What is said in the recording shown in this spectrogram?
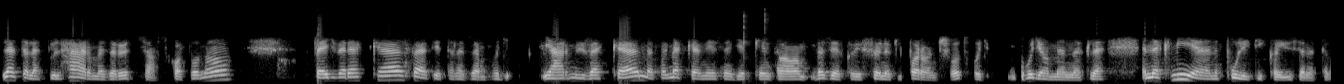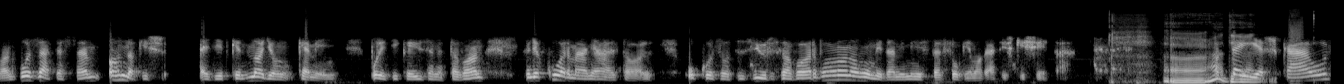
letelepül 3500 katona, fegyverekkel, feltételezem, hogy járművekkel, mert majd meg kell nézni egyébként a vezérkari főnöki parancsot, hogy hogyan mennek le. Ennek milyen politikai üzenete van. Hozzáteszem, annak is egyébként nagyon kemény politikai üzenete van, hogy a kormány által okozott zűrzavarban a honvédelmi miniszter fogja magát is kisétál. Uh, hát a teljes igen. káosz,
